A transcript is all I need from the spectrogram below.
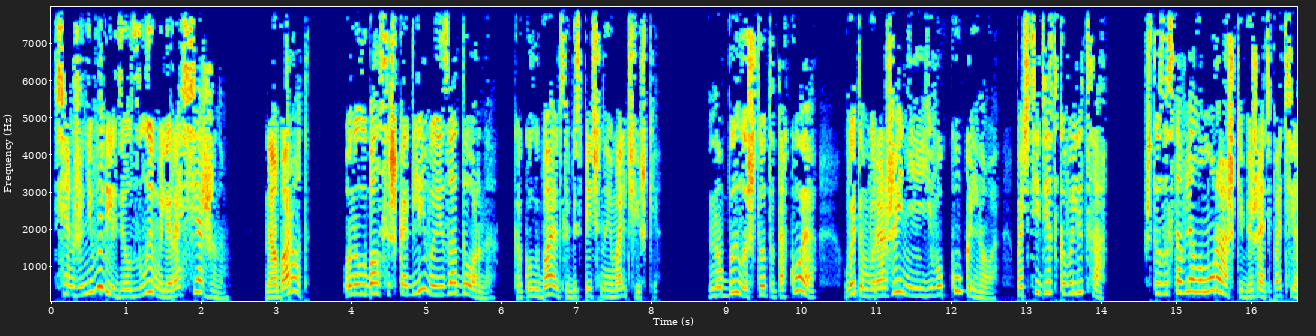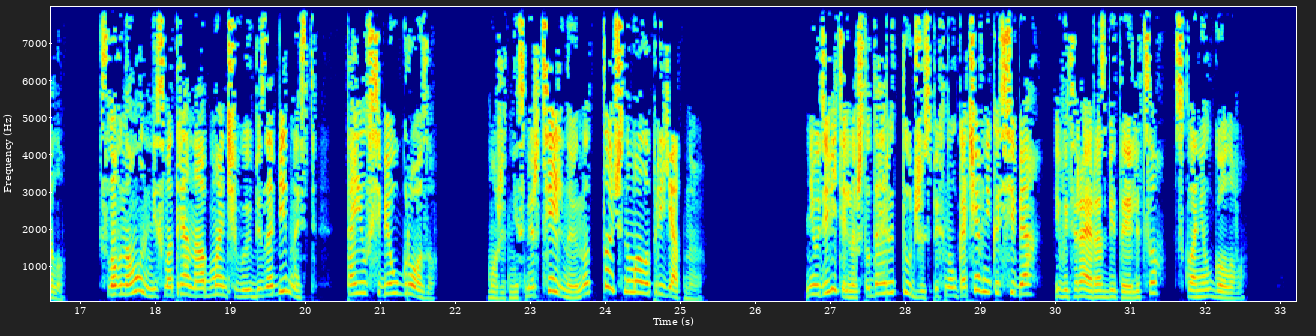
Сен же не выглядел злым или рассерженным. Наоборот, он улыбался шкодливо и задорно, как улыбаются беспечные мальчишки. Но было что-то такое в этом выражении его кукольного, почти детского лица, что заставляло мурашки бежать по телу, словно он, несмотря на обманчивую безобидность, таил в себе угрозу. Может, не смертельную, но точно малоприятную. Неудивительно, что Дайры тут же спихнул кочевника с себя и, вытирая разбитое лицо, склонил голову.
